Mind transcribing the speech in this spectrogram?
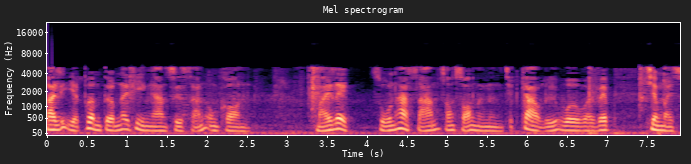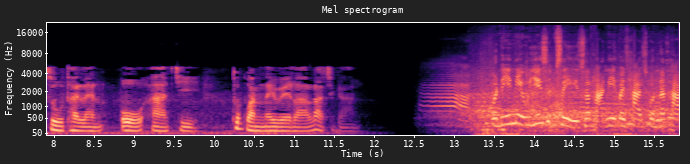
รายละเอียดเพิ่มเติมได้ที่งานสื่อสารองค์กร หมายเลข 053-221179 หรือ www เชียงใหม่ซูไทยแลนด์ org ทุกวันในเวลาราชการ วันนี้นิว 24 สถานีประชาชนนะคะ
